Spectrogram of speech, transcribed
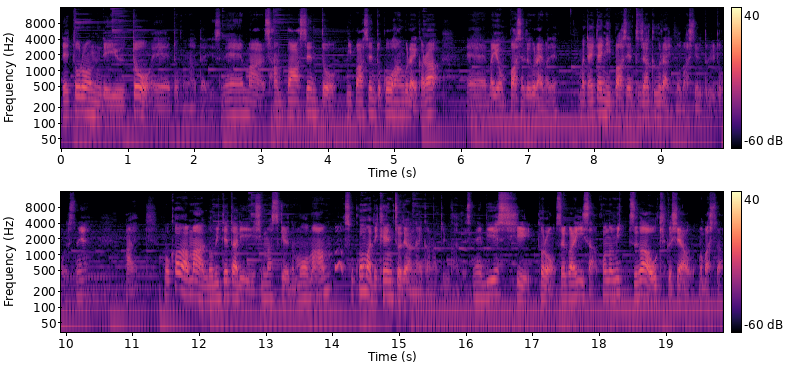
で、トロンで言うと、えっ、ー、と、この辺りですね、まあ3%、2%後半ぐらいから、えーまあ、4%ぐらいまで、まあ、大体2%弱ぐらい伸ばしているというところですね。はい、他はまあ伸びてたりしますけれども、まあ、あんまそこまで顕著ではないかなという感じですね。BSC、トロン、それからイーサこの3つが大きくシェアを伸ばした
